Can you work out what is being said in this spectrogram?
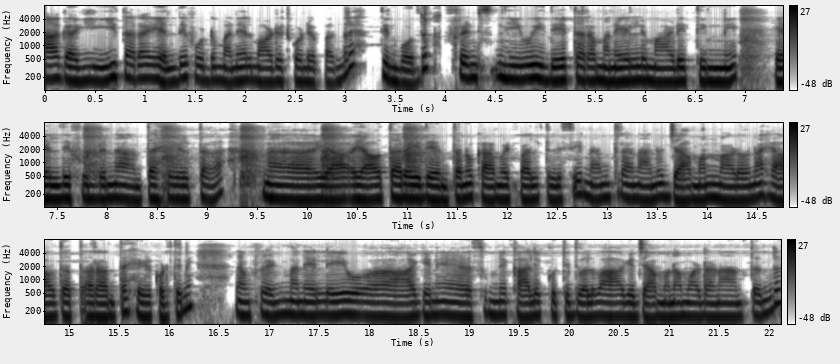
ಹಾಗಾಗಿ ಈ ಥರ ಹೆಲ್ದಿ ಫುಡ್ ಮನೆಯಲ್ಲಿ ಮಾಡಿಟ್ಕೊಂಡ್ಯಪ್ಪ ಅಂದರೆ ತಿನ್ಬೋದು. ಫ್ರೆಂಡ್ಸ್ ನೀವು ಇದೇ ಥರ ಮನೆಯಲ್ಲಿ ಮಾಡಿ ತಿನ್ನಿ ಹೆಲ್ದಿ ಫುಡ್ಡನ್ನು ಅಂತ ಹೇಳ್ತಾ, ನಾ ಯಾವ ಥರ ಇದೆ ಅಂತಲೂ ಕಾಮೆಂಟ್ ಮಾಡಿ ತಿಳಿಸಿ, ನಂತರ ನಾನು ಜಾಮೂನ್ ಮಾಡೋಣ ಯಾವ್ದು ಥರ ಅಂತ ಹೇಳ್ಕೊಡ್ತೀನಿ. ನಮ್ಮ ಫ್ರೆಂಡ್ ಮನೆಯಲ್ಲಿ ಹಾಗೇ ಸುಮ್ಮನೆ ಖಾಲಿ ಕೂತಿದ್ವಲ್ವ, ಹಾಗೆ ಜಾಮೂನ ಮಾಡೋಣ ಅಂತಂದು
